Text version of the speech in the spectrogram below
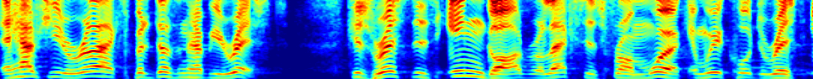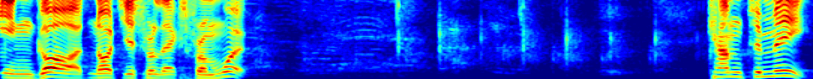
it helps you to relax, but it doesn't help you rest. Because rest is in God, relax is from work, and we're called to rest in God, not just relax from work. Come to me.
